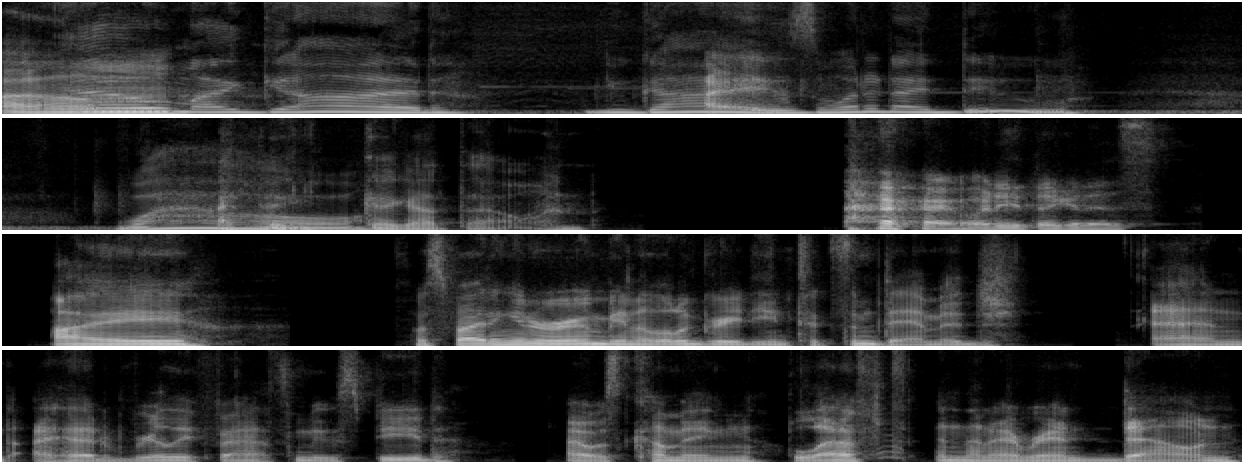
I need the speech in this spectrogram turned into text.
oh Um, my god. You guys, what did I do? Wow. I think I got that one. All right, what do you think it is? I was fighting in a room, being a little greedy, and took some damage. And I had really fast move speed. I was coming left, and then I ran down,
